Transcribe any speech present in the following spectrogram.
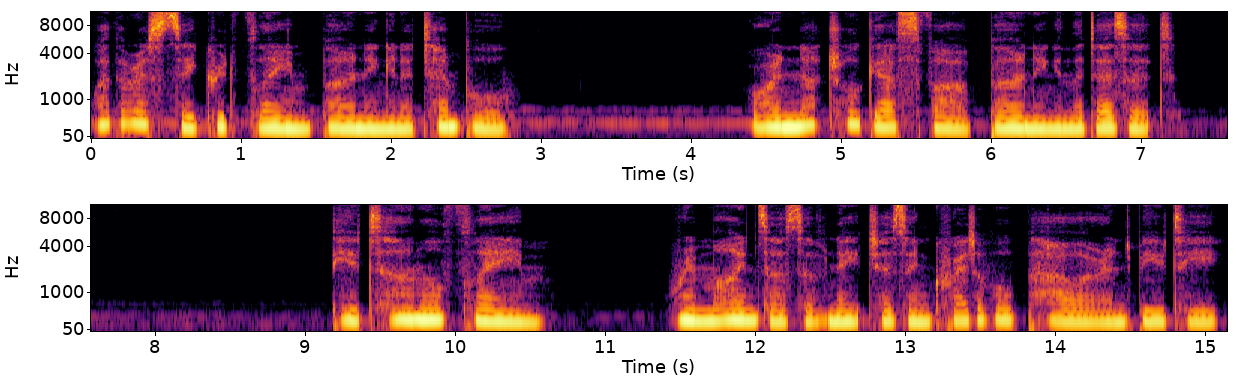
Whether a sacred flame burning in a temple or a natural gas fire burning in the desert, the eternal flame reminds us of nature's incredible power and beauty.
